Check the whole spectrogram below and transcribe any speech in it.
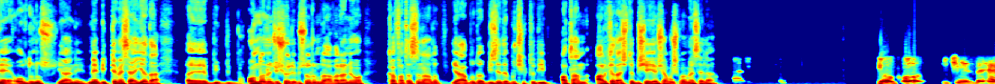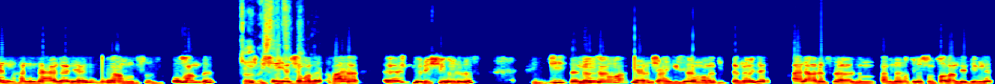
ne oldunuz? Yani ne bitti mesela ya da e, bi- bi- ondan önce şöyle bir sorum daha var. Hani o kafatasını alıp ya bu da bize de bu çıktı deyip atan arkadaş da bir şey yaşamış mı mesela? Yok o içimizde en hani derler yani bağımsız olandı. Tövbe Hiçbir şey yaşamadı. Hala e, görüşüyoruz. Cidden öyle ama. Yani şu an gülüyorum ama cidden öyle. Hala ara sıra "Ben ne yapıyorsun falan dediğimde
